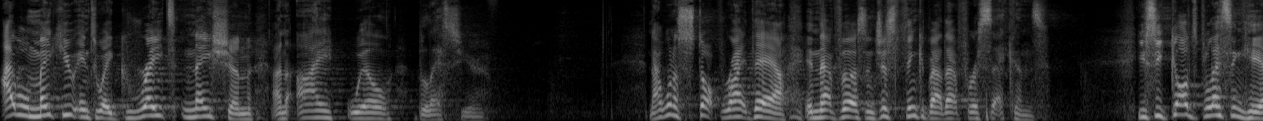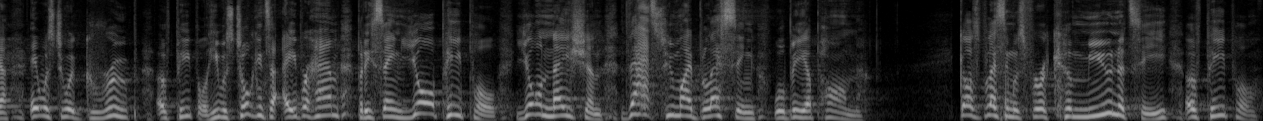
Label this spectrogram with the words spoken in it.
I will make you into a great nation, and I will bless you. Now, I want to stop right there in that verse and just think about that for a second. You see, God's blessing here, it was to a group of people. He was talking to Abraham, but he's saying, Your people, your nation, that's who my blessing will be upon. God's blessing was for a community of people.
